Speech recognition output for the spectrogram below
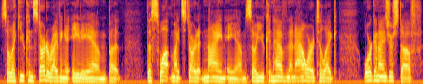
So, like, you can start arriving at 8 a.m., but the swap might start at 9 a.m. So, you can have an hour to like organize your stuff,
